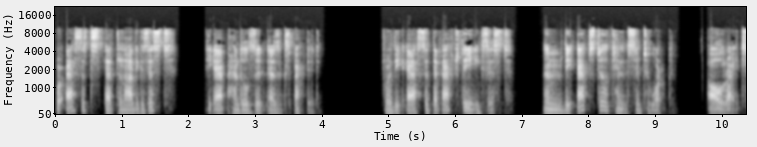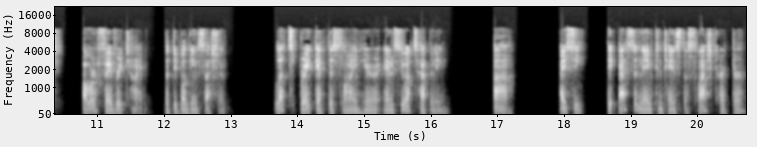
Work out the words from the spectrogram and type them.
For assets that do not exist, the app handles it as expected. For the asset that actually exists, um, the app still can't seem to work. All right, our favorite time, the debugging session. Let's break at this line here and see what's happening. Ah, I see. The asset name contains the slash character,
